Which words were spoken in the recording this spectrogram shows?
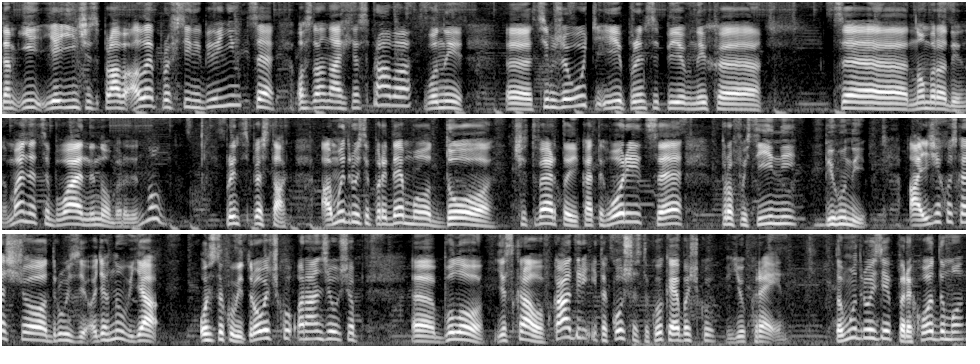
Там і є інші справи, але професійних бігунів це основна їхня справа. Вони е, цим живуть, і в принципі в них е, це номер один. У мене це буває не номер один. Ну, в принципі, ось так. А ми, друзі, перейдемо до четвертої категорії це професійні бігуни. А я ще хочу сказати, що, друзі, одягнув я ось таку вітровочку оранжеву, щоб було яскраво в кадрі, і також ось таку кебочку Ukraine. Тому, друзі, переходимо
